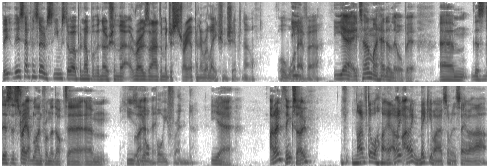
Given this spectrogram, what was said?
the, this episode seems to open up with the notion that Rose and Adam are just straight up in a relationship now or whatever. Yeah, it turned my head a little bit. Um, there's there's a straight up line from the doctor. Um, He's like- your boyfriend. yeah, I don't think so. Neither do I. I think I think Mickey might have something to say about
